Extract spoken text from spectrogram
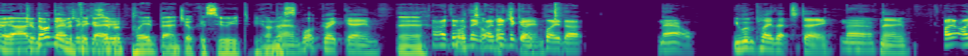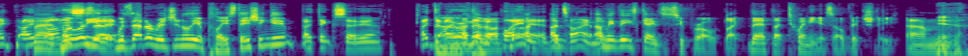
Yeah, I don't even think I ever played Banjo Kazooie to be honest. Man, what a great game! Eh. I don't think I don't think I'd play that now. You wouldn't play that today. No, no. I, I, I honestly, what was it? I, was that originally a PlayStation game? I think so. Yeah. I remember I playing I, it at the time. I mean, these games are super old. Like they're like twenty years old, literally. Um, yeah.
